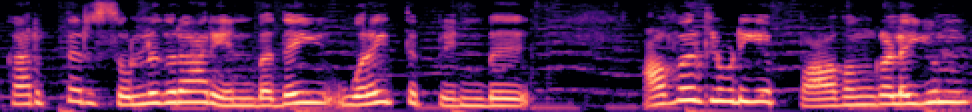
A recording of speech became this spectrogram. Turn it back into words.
கர்த்தர் சொல்லுகிறார் என்பதை உரைத்த பின்பு அவர்களுடைய பாவங்களையும்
